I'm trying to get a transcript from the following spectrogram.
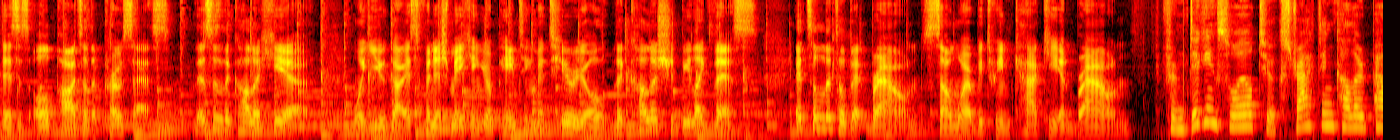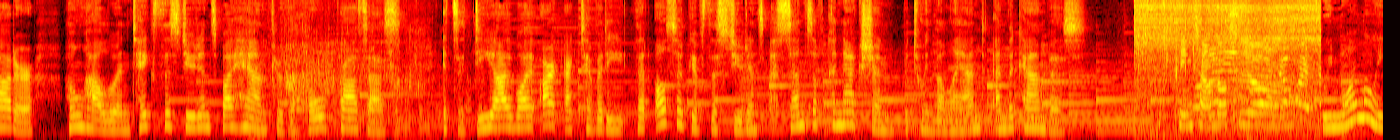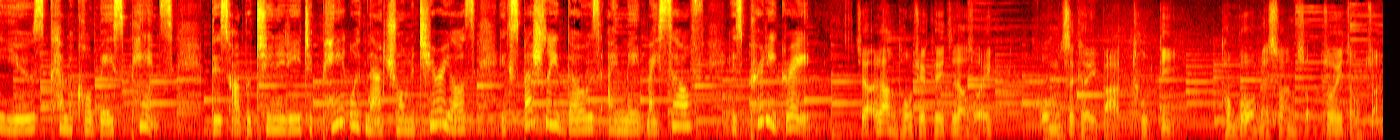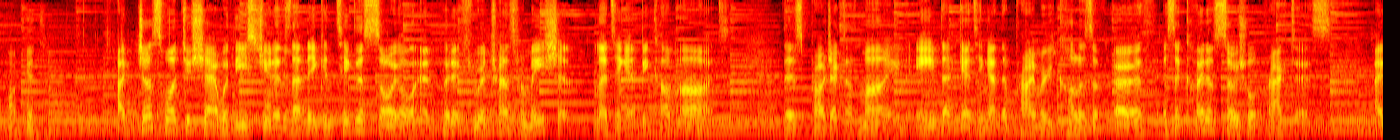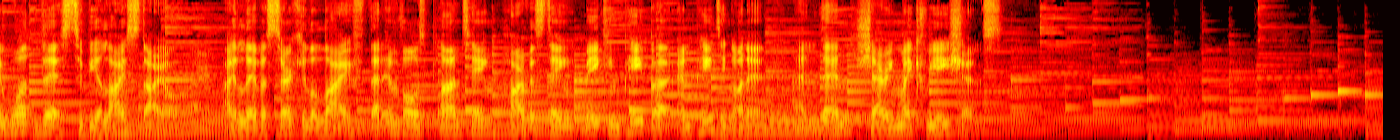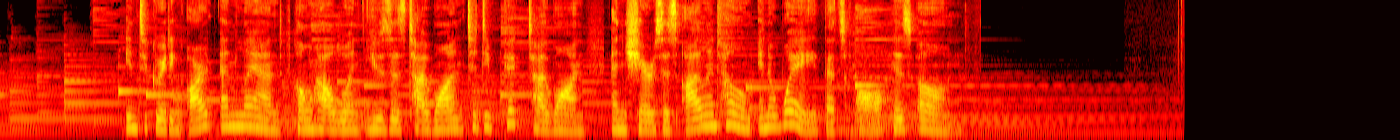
This is all part of the process. This is the color here. When you guys finish making your painting material, the color should be like this. It's a little bit brown, somewhere between khaki and brown. From digging soil to extracting colored powder, Hong Haolun takes the students by hand through the whole process. It's a DIY art activity that also gives the students a sense of connection between the land and the canvas. 平常都是用 We normally use chemical based paints. This opportunity to paint with natural materials, especially those I made myself, is pretty great. 就要让同学可以知道说，哎，我们是可以把土地 通过我们的双手做一种转换，变成 I just want to share with these students that they can take the soil and put it through a transformation, letting it become art. This project of mine, aimed at getting at the primary colors of Earth, is a kind of social practice. I want this to be a lifestyle. I live a circular life that involves planting, harvesting, making paper, and painting on it, and then sharing my creations. Integrating art and land, Hung Hao Lun uses Taiwan to depict Taiwan and shares his island home in a way that's all his own.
